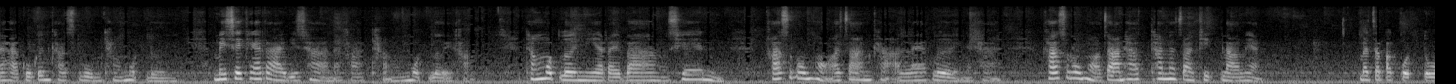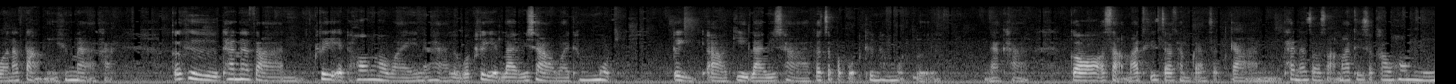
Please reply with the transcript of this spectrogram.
นะคะ Google Classroom ทั้งหมดเลย ไม่ใช่แค่รายวิชานะคะ ทั้งหมดเลยค่ะ ทั้งหมดเลยมีอะไรบ้าง เช่น คลาสรูมของอาจารย์ค่ะอันแรกเลยนะคะคลาสรูมของอาจารย์ถ้าท่านอาจารย์คลิกแล้วเนี่ยมันจะปรากฏตัวหน้าต่างนี้ขึ้นมาค่ะ ก็คือท่านอาจารย์ create ห้องเอาไว้นะคะหรือว่า create รายวิชาไว้ทั้งหมดกี่กี่รายวิชาก็จะปรากฏขึ้นทั้งหมดเลยนะคะก็สามารถที่จะทำการจัดการ ท่านอาจารย์สามารถที่จะเข้าห้องนี้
